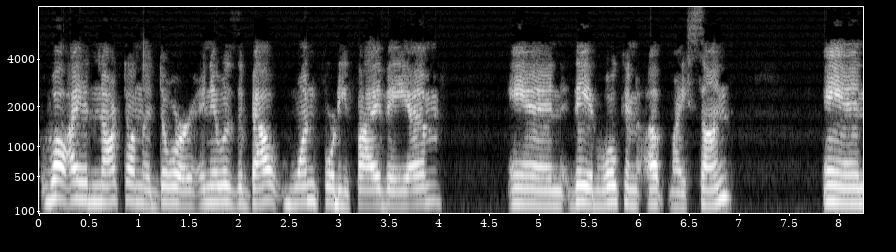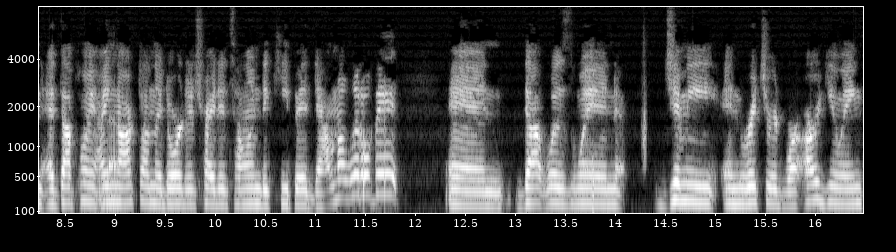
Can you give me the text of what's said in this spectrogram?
well, I had knocked on the door, and it was about 1:45 a.m. and they had woken up my son. And at that point, I knocked on the door to try to tell him to keep it down a little bit. And that was when Jimmy and Richard were arguing.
